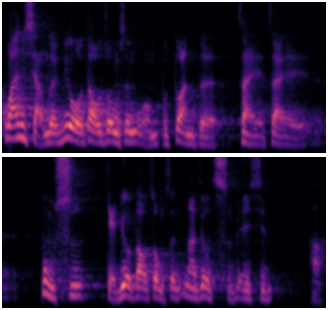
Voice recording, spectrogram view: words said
观想的六道众生，我们不断的在在布施给六道众生，那就慈悲心啊，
